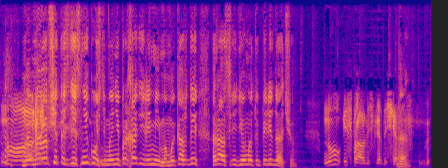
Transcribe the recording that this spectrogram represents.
Мы, мы вообще-то здесь не гости, мы не проходили мимо. Мы каждый раз ведем эту передачу. Ну, исправлюсь в следующий Да. раз.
